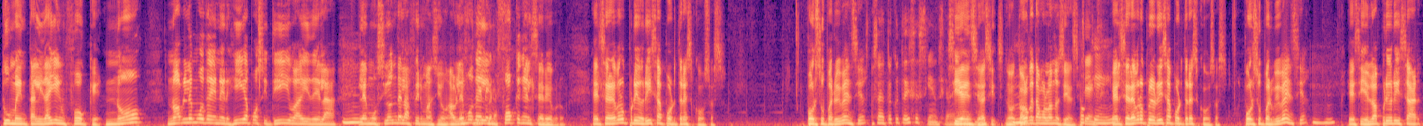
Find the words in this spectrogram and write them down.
Tu mentalidad y enfoque no no hablemos de energía positiva y de la, la emoción de la afirmación, hablemos del enfoque en el cerebro. El cerebro prioriza por tres cosas. Por supervivencia, O sea, esto que usted dice es ciencia. ¿verdad? ciencia, es decir, no, todo lo que estamos hablando es ciencia. El cerebro prioriza por tres cosas. Por supervivencia, es decir, él va a priorizar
